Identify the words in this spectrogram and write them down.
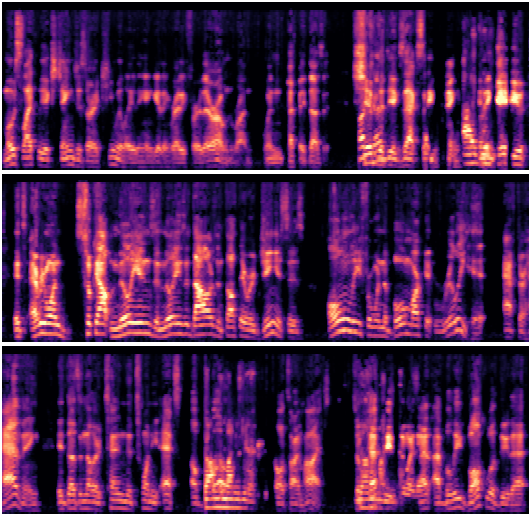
Most likely, exchanges are accumulating and getting ready for their own run when Pepe does it. Shib Okay. did the exact same thing, I and it gave you. It's everyone took out millions and millions of dollars and thought they were geniuses, only for when the bull market really hit after having it does another 10 to 20x You're the above all-time high. So You're on the Pepe's doing that. I believe Bonk will do that.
